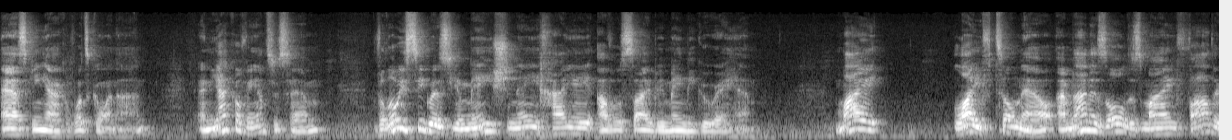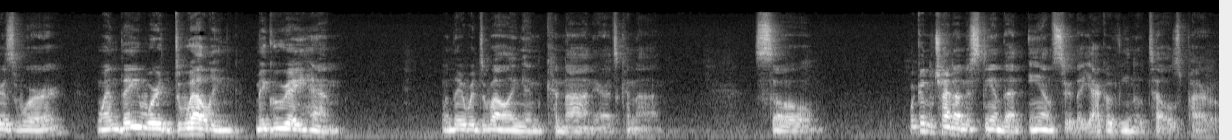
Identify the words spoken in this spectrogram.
asking Yaakov what's going on. And Yaakov answers him, V'lo isigos yemei shnei chaye avosai b'mei migurehem. My life till now, I'm not as old as my fathers were when they were dwelling, Megurehem, when they were dwelling in Canaan, Eretz Canaan. So we're going to try to understand that answer that Yaakov Avinu tells Paro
